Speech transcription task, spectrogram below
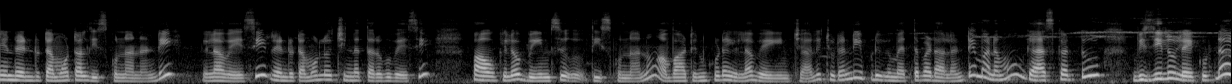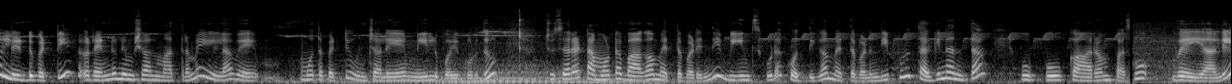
నేను రెండు టమోటాలు తీసుకున్నానండి. ఇలా వేసి రెండు టమోటాలు చిన్న తరుగు వేసి పావు కిలో బీన్స్ తీసుకున్నాను. వాటిని కూడా ఇలా వేయించాలి. చూడండి ఇప్పుడు ఇవి మెత్తబడాలంటే మనము గ్యాస్ కట్టు విజిలు లేకుండా లిడ్ పెట్టి రెండు నిమిషాలు మాత్రమే ఇలా వే మూత పెట్టి ఉంచాలి. ఏం నీళ్ళు పోయకూడదు. చూసారా టమోటా బాగా మెత్తబడింది. బీన్స్ కూడా కొద్దిగా మెత్తబడింది. ఇప్పుడు తగినంత ఉప్పు కారం పసుపు వేయాలి.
